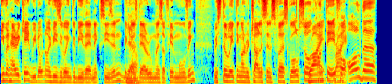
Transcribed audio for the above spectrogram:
even Harry Kane. We don't know if he's going to be there next season because yeah. there are rumors of him moving. We're still waiting on Richarlison's first goal. So right, Conte, right. for all the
